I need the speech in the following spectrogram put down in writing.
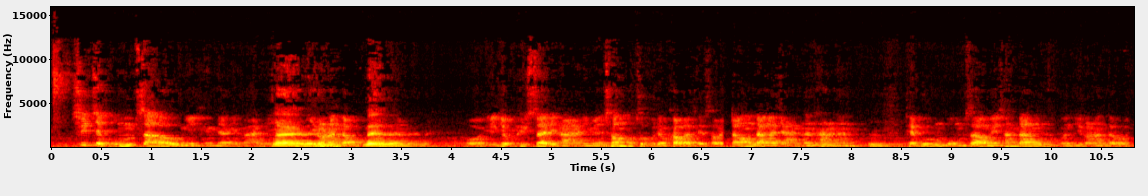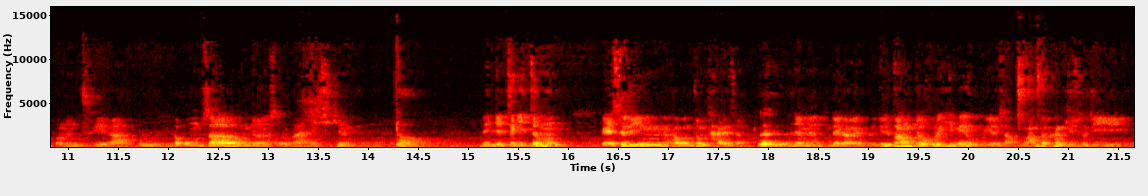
실제 몸싸움이 굉장히 많이 네, 네. 일어난다고 네, 보거든요. 뭐 일격 필살이나 아니면 처음부터 무력화가 돼서 다운당하지 않는 한은 음, 대부분 몸싸움이 상당 부분 일어난다고 보는 주의라 음. 그러니까 몸싸움 연습을 많이 시키는 편이에요. 어, 근데 이제 특이점은 레슬링하고는 좀 다르죠. 네, 네. 왜냐면 내가 일방적으로 힘에 의해서 완벽한 기술이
